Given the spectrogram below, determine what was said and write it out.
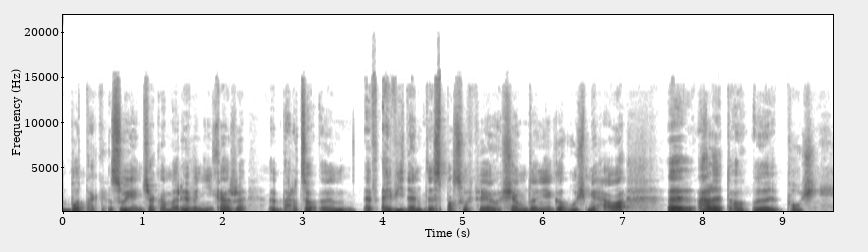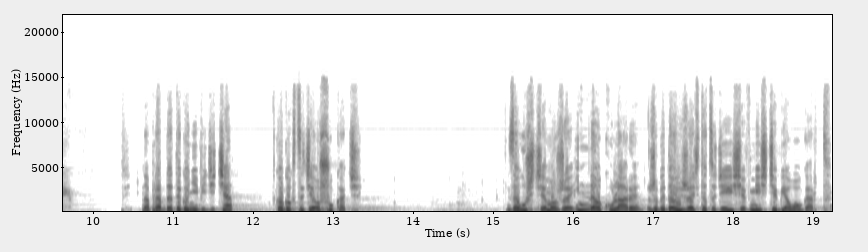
bo tak z ujęcia kamery wynika, że bardzo w ewidentny sposób się- do niego uśmiechała, ale to e, później. Naprawdę tego nie widzicie? Kogo chcecie oszukać? Załóżcie może inne okulary, żeby dojrzeć to, co dzieje się w mieście Białogard.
